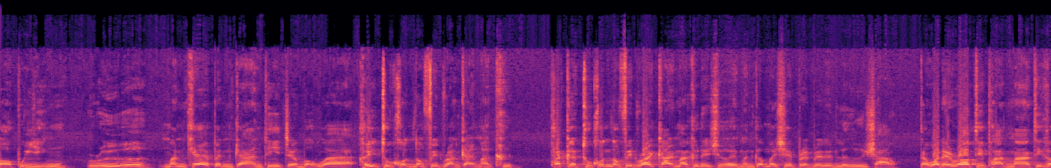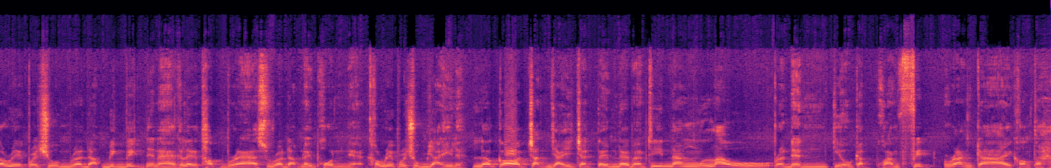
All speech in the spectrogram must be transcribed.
ต่อผู้หญิง หรือมันแค่เป็นการที่จะบอกว่าเฮ้ยทุกคนต้องฟิตร่างกายมากขึ้น ถ้าเกิดทุกคนต้องฟิตร่างกายมากขึ้นเฉยๆมันก็ไม่ใช่ประเด็นเรื่องอื้อฉาว แต่ว่าในรอบที่ผ่านมาที่เขาเรียกประชุมระดับบิ๊กบิ๊กเนี่ยนะฮะเขาเรียกท็อปบรสระดับในพลเนี่ยเขาเรียกประชุมใหญ่เลย แล้วก็จัดใหญ่จัดเต็มในแบบที่นั่งเล่าประเด็นเกี่ยวกับความฟิตร่างกายของทห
